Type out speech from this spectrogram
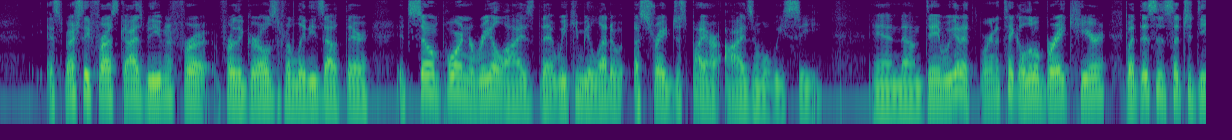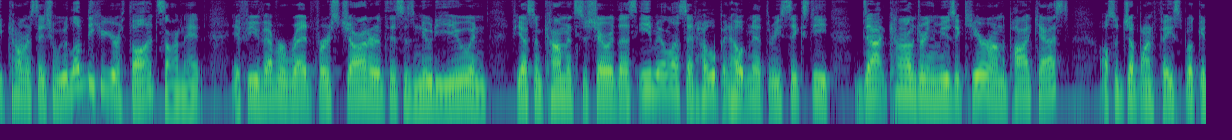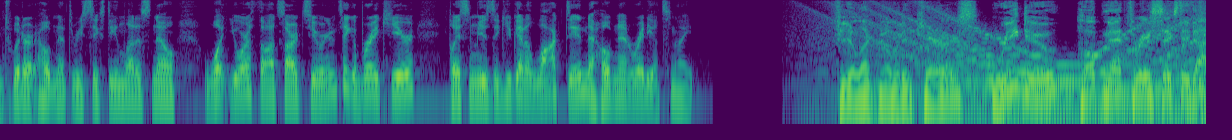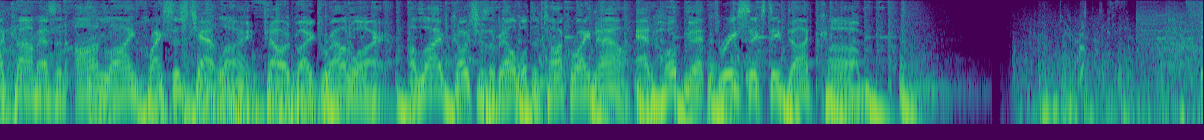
especially for us guys, but even for for the girls, for ladies out there, it's so important to realize that we can be led astray just by our eyes and what we see. And um, Dave, we got we're gonna take a little break here, but this is such a deep conversation. We would love to hear your thoughts on it. If you've ever read First John, or if this is new to you, and if you have some comments to share with us, email us at hope at hopenet360.com during the music here or on the podcast. Also, jump on Facebook and Twitter at hopenet360 and let us know what your thoughts are too. We're gonna take a break here, play some music. You got it locked in to HopeNet Radio tonight. Feel like nobody cares? We do. HopeNet360.com has an online crisis chat line powered by Groundwire. A live coach is available to talk right now at HopeNet360.com.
